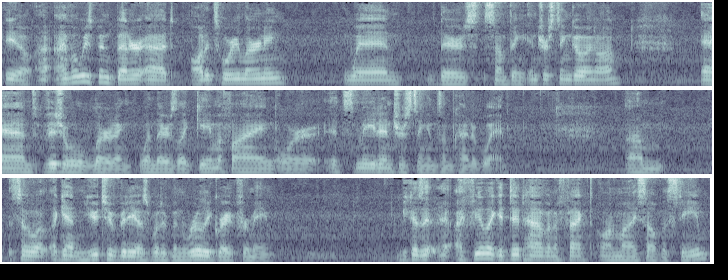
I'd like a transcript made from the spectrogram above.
you know, I, I've always been better at auditory learning when there's something interesting going on and visual learning when there's like gamifying or it's made interesting in some kind of way. Um, so again, YouTube videos would have been really great for me because it, I feel like it did have an effect on my self-esteem,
